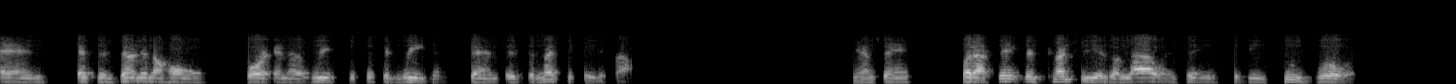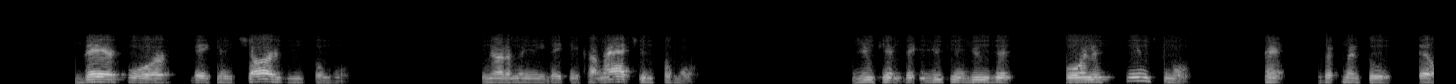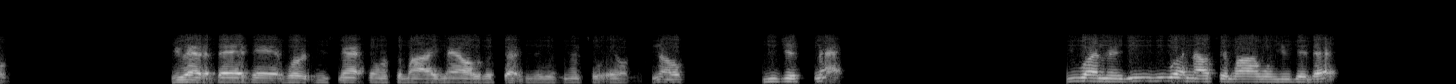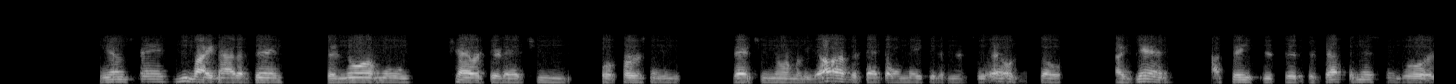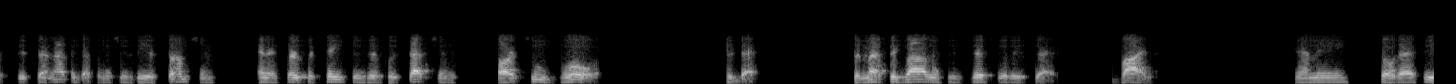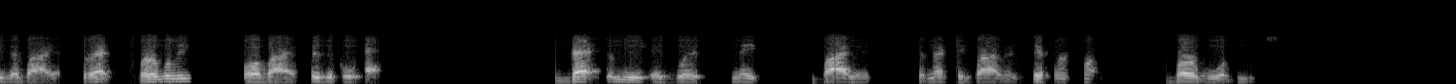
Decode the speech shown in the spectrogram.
And if it's done in a home or in a specific region, then it's domesticated violence. You know what I'm saying? But I think this country is allowing things to be too broad. Therefore, they can charge you for more. You know what I mean? They can come at you for more. You can you can use it for an excuse more. Mental illness. You had a bad day at work, you snapped on somebody, now all of a sudden it was mental illness. No, you just snapped. You wasn't you, you wasn't out your mind when you did that. You know what I'm saying? You might not have been the normal character that you or person that you normally are, but that don't make it a mental illness. So again, I think that the, the definitions or the, not the definitions, the assumptions and interpretations and perceptions are too broad today. Domestic violence is just what it says violence. You know what I mean? So that's either by a threat verbally or by a physical act. That to me is what makes violence, domestic violence, different from verbal abuse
